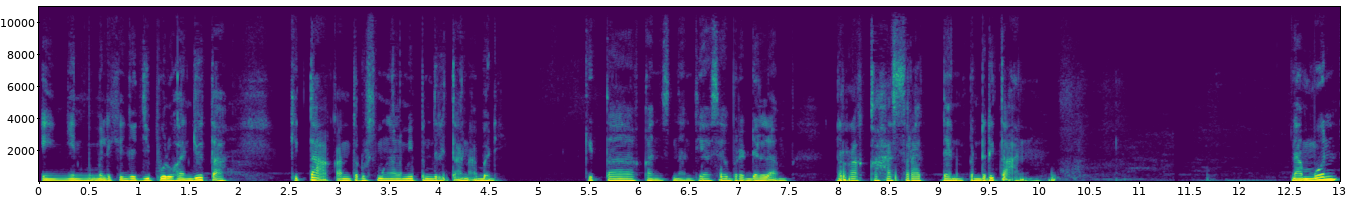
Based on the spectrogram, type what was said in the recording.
ingin memiliki gaji puluhan juta, kita akan terus mengalami penderitaan abadi. Kita akan senantiasa berada dalam neraka hasrat dan penderitaan. Namun,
